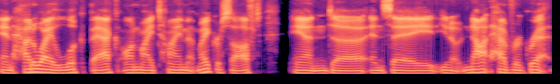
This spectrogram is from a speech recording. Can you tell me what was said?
and how do I look back on my time at Microsoft and uh, and say you know not have regret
